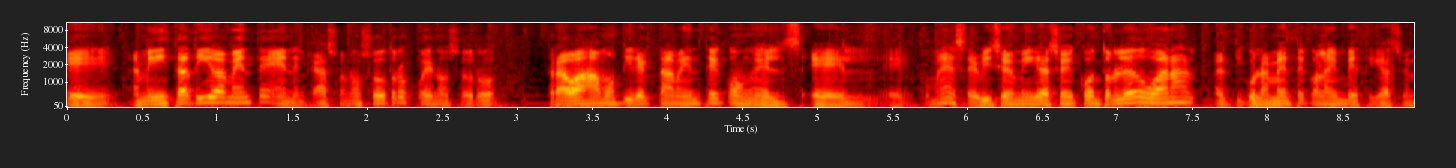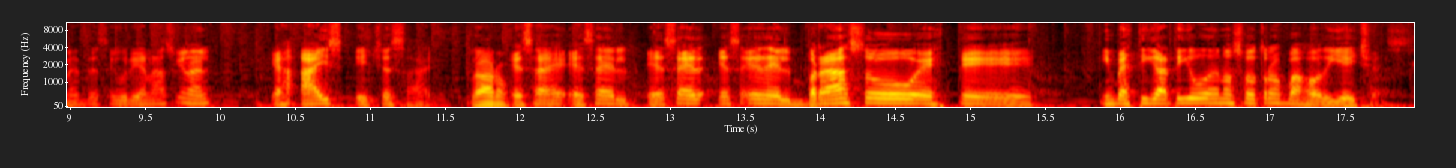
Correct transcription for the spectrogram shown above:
eh, administrativamente. En el caso de nosotros, pues nosotros trabajamos directamente con el, el, eh, ¿cómo es? el Servicio de Inmigración y Control de Aduanas, particularmente con las investigaciones de seguridad nacional, que es ICE HSI. Claro. Ese es, ese es el, ese, ese es el brazo este, investigativo de nosotros bajo DHS.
